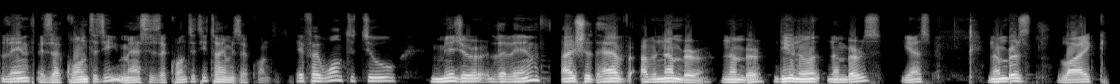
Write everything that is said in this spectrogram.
Length is a quantity mass is a quantity time is a quantity. If i wanted to measure the length i should have a number number. Do you know numbers? Yes. Numbers like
